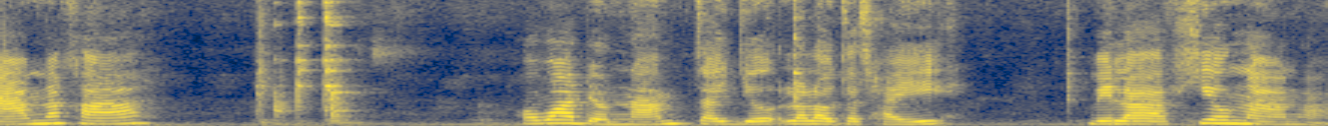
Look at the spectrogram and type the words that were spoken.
น้ำนะคะ เพราะว่าเดี๋ยวน้ำจะเยอะแล้วเราจะใช้เวลาเคี่ยวนานค่ะ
